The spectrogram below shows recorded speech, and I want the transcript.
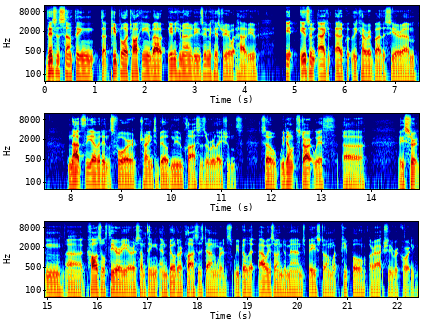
this is something that people are talking about in humanities, in history, or what have you, it isn't adequately covered by the CRM, and that's the evidence for trying to build new classes or relations. So we don't start with uh, a certain uh, causal theory or something and build our classes downwards. We build it always on demand based on what people are actually recording.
